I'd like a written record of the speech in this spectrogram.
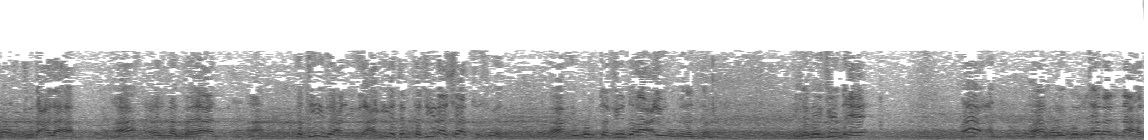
موجود على هذا. ها؟ علم البيان. ها؟ كثير يعني عادية كثير أشياء تثبت. ها؟ يقول تفيض أعين من الدم. الذي يفيض إيه؟ ها ها؟ ويقول جرى النهر.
